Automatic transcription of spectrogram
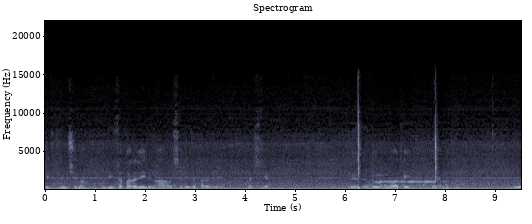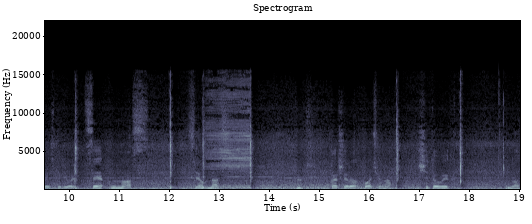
підключено, кудись запаралелено, а ось сюди запаралелено. Бачите, Е, довгуватий клему. Було, я сподіваюся. Це у нас, це у нас. Перший раз бачу на щитових. У нас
